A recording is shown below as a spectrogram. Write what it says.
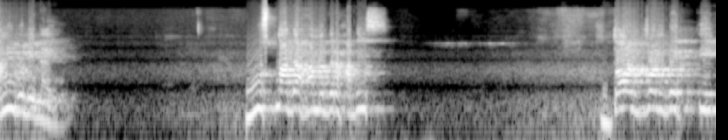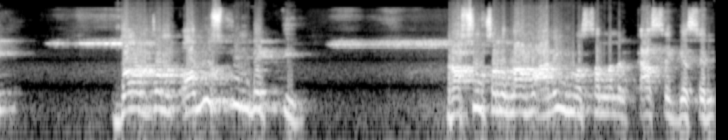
আমি বলি নাই। মুসনাদ আহমেদের হাদিস, দশজন ব্যক্তি, দশজন অমুসলিম ব্যক্তি রাসুল সাল্লাহ আলী ওয়াসাল্লামের কাছে গেছেন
